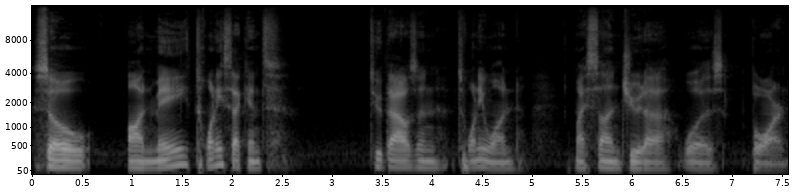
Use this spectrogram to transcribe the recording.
So on May 22nd, 2021, my son Judah was born.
